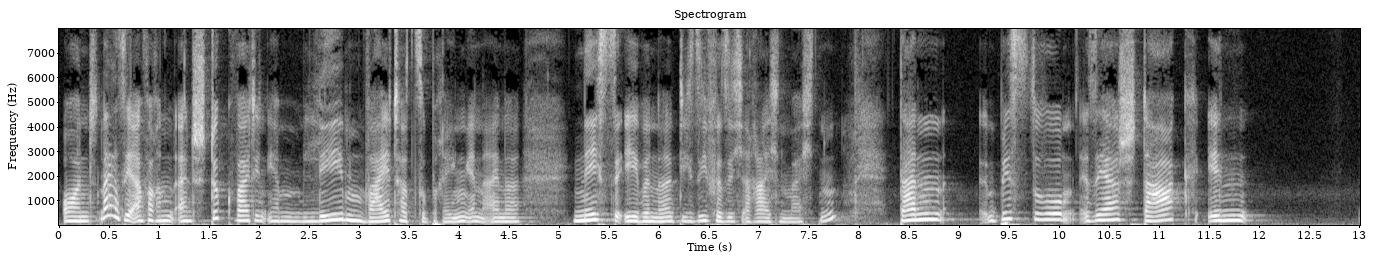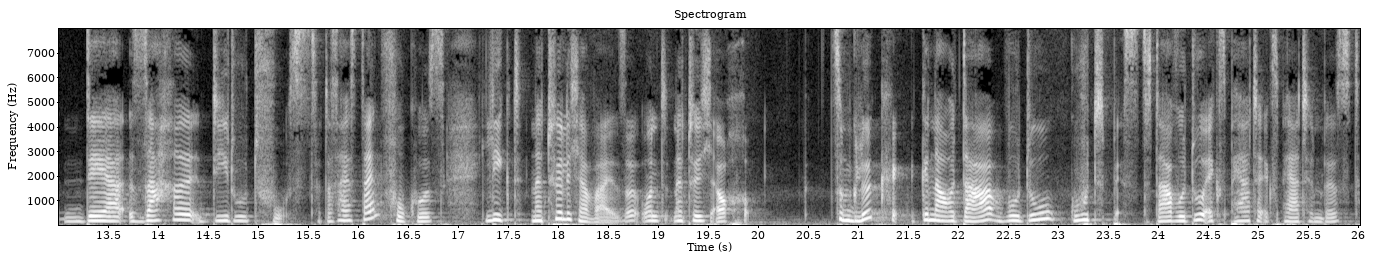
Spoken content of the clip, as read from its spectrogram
und naja, sie einfach ein, ein Stück weit in ihrem Leben weiterzubringen, in eine nächste Ebene, die sie für sich erreichen möchten, dann bist du sehr stark in der Sache, die du tust. Das heißt, dein Fokus liegt natürlicherweise und natürlich auch zum Glück genau da, wo du gut bist, da, wo du Experte, Expertin bist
